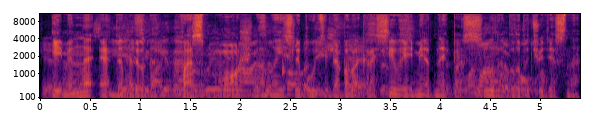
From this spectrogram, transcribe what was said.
именно это блюдо. Возможно, но если бы у тебя была красивая медная посуда, было бы чудесно.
